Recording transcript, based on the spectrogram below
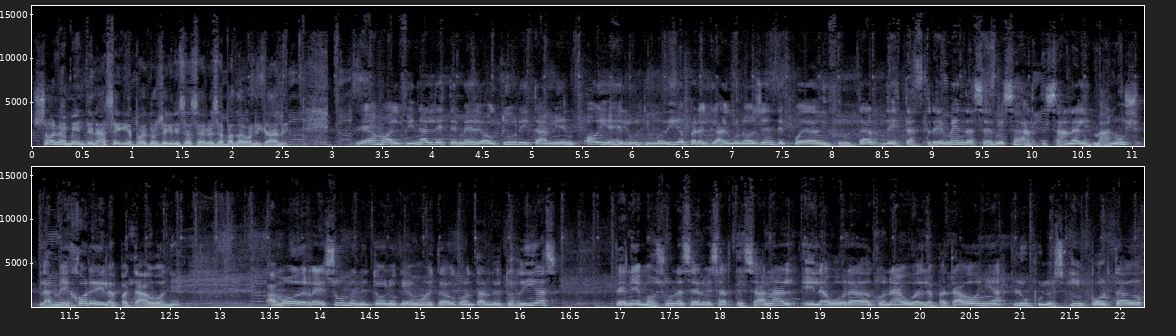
solamente en Acequias puedes conseguir esa cerveza patagónica. Dale. Llegamos al final de este mes de octubre y también hoy es el último día para que algún oyente pueda disfrutar de estas tremendas cervezas artesanales Manush, las mejores de la Patagonia. A modo de resumen de todo lo que hemos estado contando estos días, tenemos una cerveza artesanal elaborada con agua de la Patagonia, lúpulos importados,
